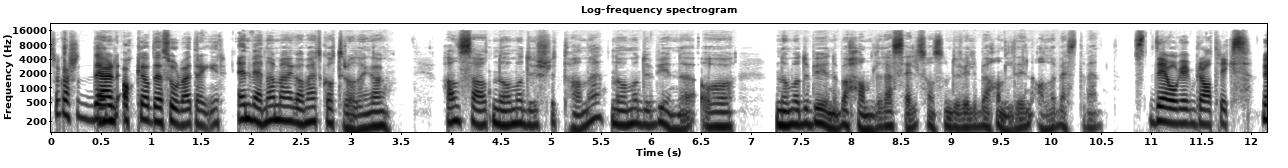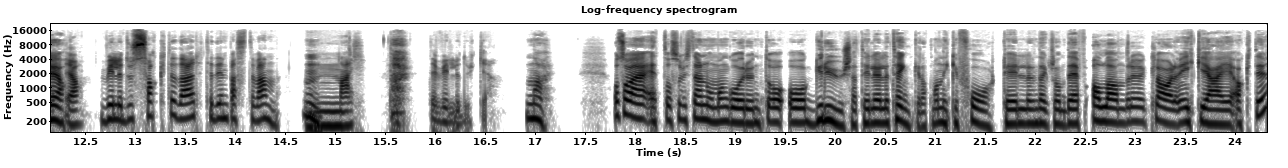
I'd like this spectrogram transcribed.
Så kanskje det er akkurat det Solveig trenger. En venn av meg ga meg et godt råd en gang. Han sa at nå må du slutte, Hanne. Nå må du begynne å nå må du begynne å behandle deg selv sånn som du ville behandle din aller beste venn. Det er òg et bra triks. Ja. Ville du sagt det der til din beste venn? Mm. Nei. Det ville du ikke. Nei. Og så har jeg ett også, hvis det er noe man går rundt og, og gruer seg til, eller tenker at man ikke får til, eller tenker sånn det alle andre klarer det, ikke jeg-aktig.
